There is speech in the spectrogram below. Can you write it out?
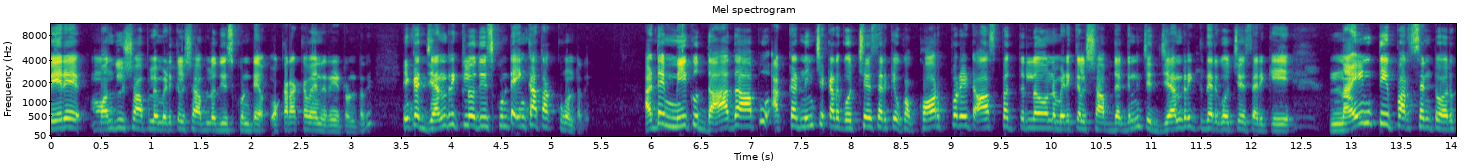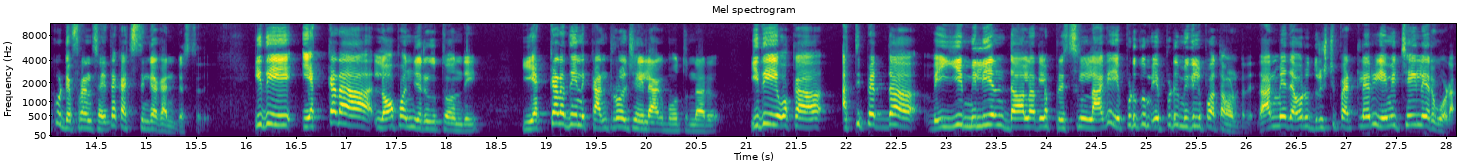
వేరే మందుల షాప్లో మెడికల్ షాప్లో తీసుకుంటే ఒక రకమైన రేట్ ఉంటుంది. ఇంకా జనరిక్లో తీసుకుంటే ఇంకా తక్కువ ఉంటుంది. అంటే మీకు దాదాపు అక్కడి నుంచి ఇక్కడికి వచ్చేసరికి ఒక కార్పొరేట్ ఆసుపత్రిలో ఉన్న మెడికల్ షాప్ దగ్గర నుంచి జనరిక్ దగ్గరికి వచ్చేసరికి నైంటీ పర్సెంట్ వరకు డిఫరెన్స్ అయితే ఖచ్చితంగా కనిపిస్తుంది. ఇది ఎక్కడ లోపం జరుగుతోంది? ఎక్కడ దీన్ని కంట్రోల్ చేయలేకపోతున్నారు? ఇది ఒక అతిపెద్ద వెయ్యి మిలియన్ డాలర్ల ప్రశ్నలాగా ఎప్పుడు ఎప్పుడు మిగిలిపోతూ ఉంటుంది. దాని మీద ఎవరు దృష్టి పెట్టలేరు ఏమీ చేయలేరు కూడా.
